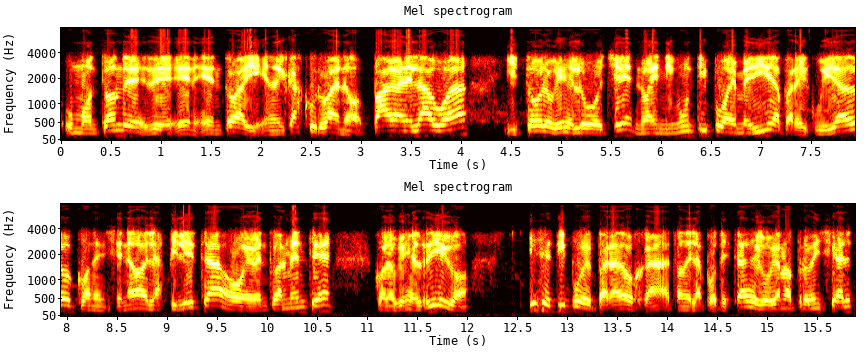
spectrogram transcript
un montón de, en, en Toay, en el casco urbano, pagan el agua y todo lo que es el Loboché, no hay ningún tipo de medida para el cuidado con el llenado de las piletas o eventualmente con lo que es el riego. Ese tipo de paradoja, donde la potestad del gobierno provincial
